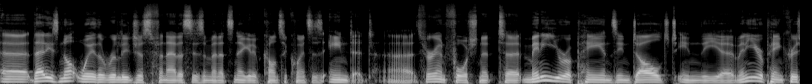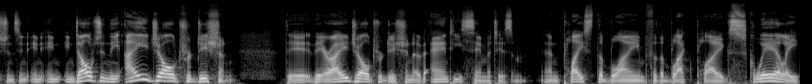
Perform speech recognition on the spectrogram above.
uh, that is not where the religious fanaticism and its negative consequences ended. Uh, it's very unfortunate. Uh, many Europeans indulged in the uh, many European Christians in, in, in, indulged in the age-old tradition, their their age-old tradition of anti-Semitism, and placed the blame for the Black Plague squarely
